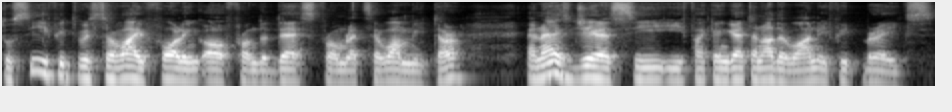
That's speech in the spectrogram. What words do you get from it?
to see if it will survive falling off from the desk from let's say 1 meter and ask JLC if I can get another one if it breaks.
